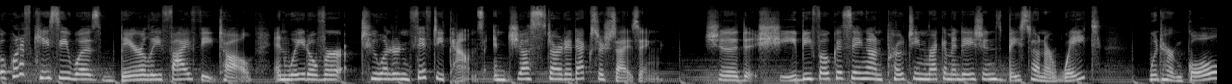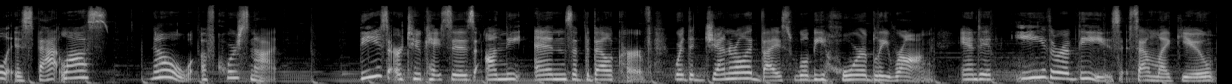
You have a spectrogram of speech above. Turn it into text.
But what if Casey was barely five feet tall and weighed over 250 pounds and just started exercising? Should she be focusing on protein recommendations based on her weight when her goal is fat loss? No, of course not. These are two cases on the ends of the bell curve where the general advice will be horribly wrong. And if either of these sound like you,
